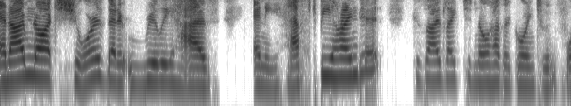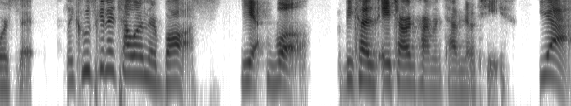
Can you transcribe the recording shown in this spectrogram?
And I'm not sure that it really has any heft behind it because I'd like to know how they're going to enforce it. Like, who's going to tell on their boss? Yeah. Well, because HR departments have no teeth. Yeah.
